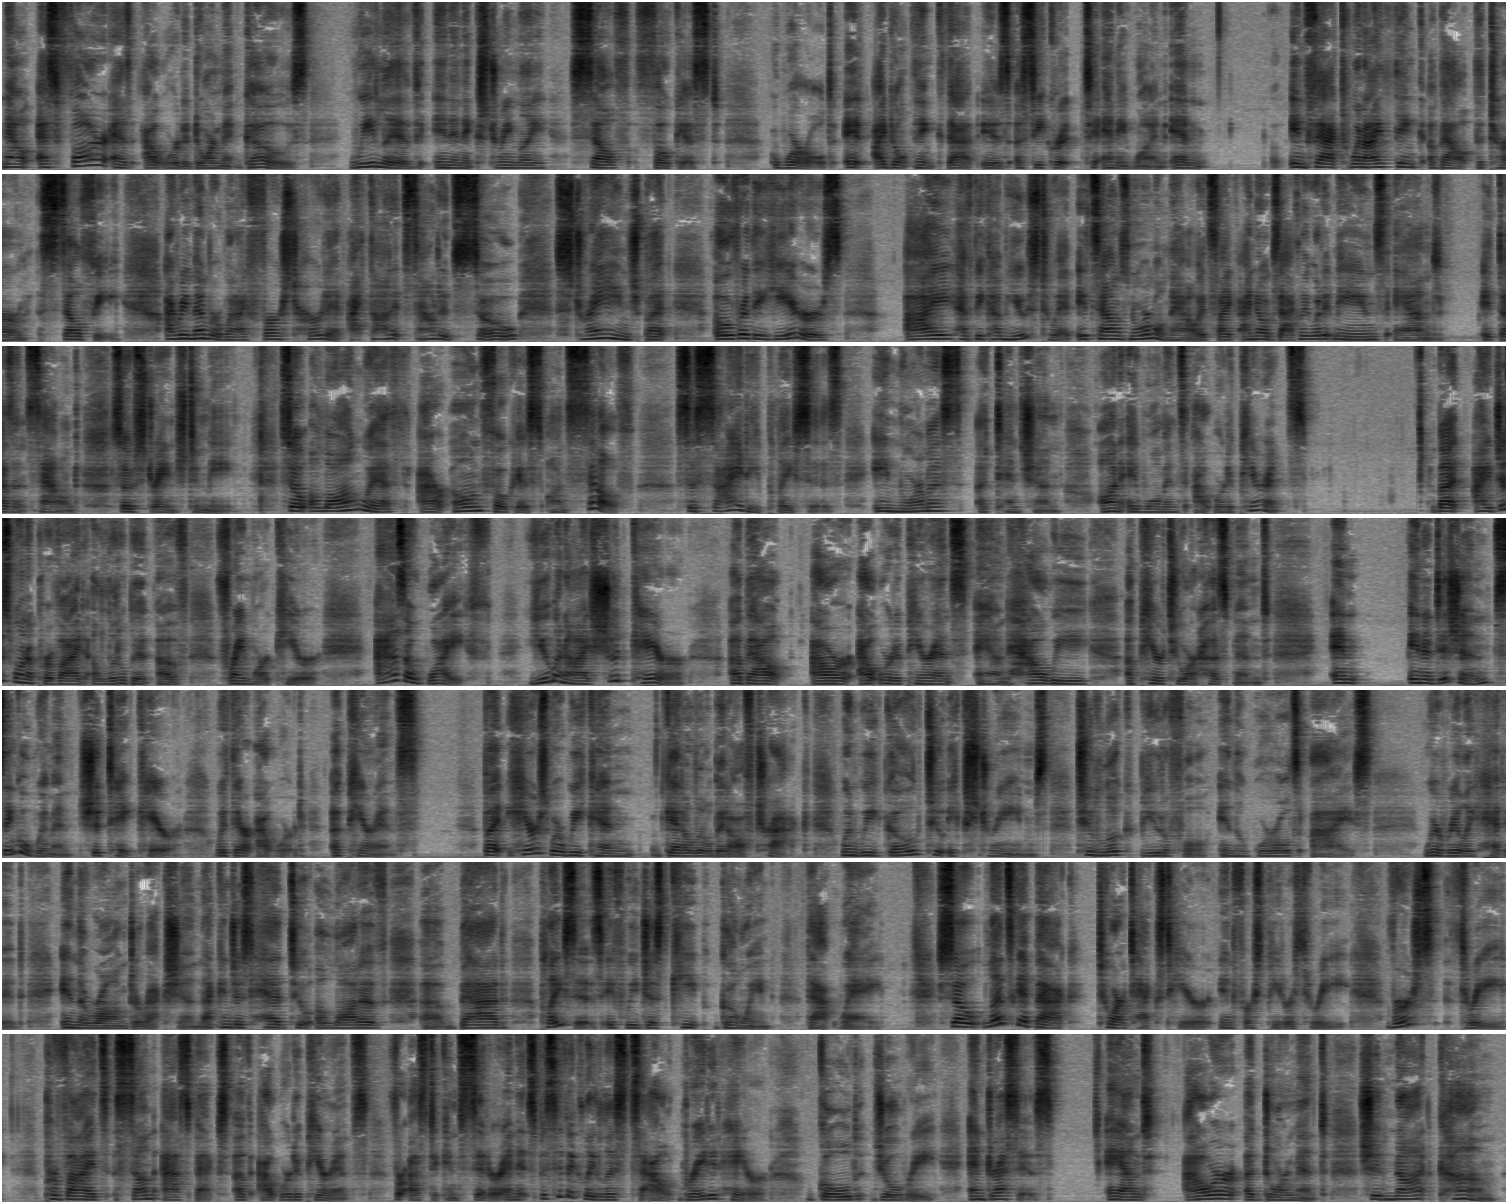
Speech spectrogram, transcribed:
Now, as far as outward adornment goes, we live in an extremely self focused world. It, I don't think that is a secret to anyone. And in fact, when I think about the term selfie, I remember when I first heard it, I thought it sounded so strange, but over the years, I have become used to it. It sounds normal now. It's like I know exactly what it means and it doesn't sound so strange to me. So, along with our own focus on self, society places enormous attention on a woman's outward appearance. But I just want to provide a little bit of framework here. As a wife, you and I should care about our outward appearance and how we appear to our husband. And in addition, single women should take care with their outward appearance. But here's where we can get a little bit off track. When we go to extremes to look beautiful in the world's eyes, we're really headed in the wrong direction. That can just head to a lot of uh, bad places if we just keep going that way. So let's get back to our text here in 1 Peter 3. Verse 3 provides some aspects of outward appearance for us to consider, and it specifically lists out braided hair, gold jewelry, and dresses. And our adornment should not come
